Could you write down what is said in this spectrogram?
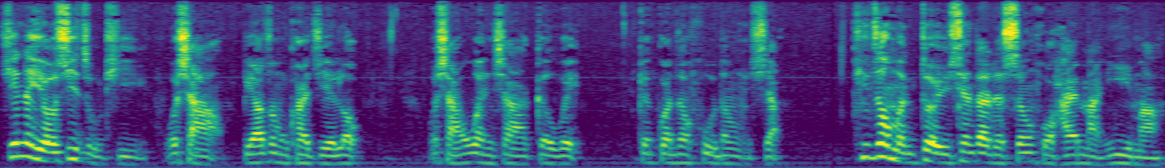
今天的游戏主题，我想不要这么快揭露，我想要问一下各位，跟观众互动一下，听众们对于现在的生活还满意吗？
